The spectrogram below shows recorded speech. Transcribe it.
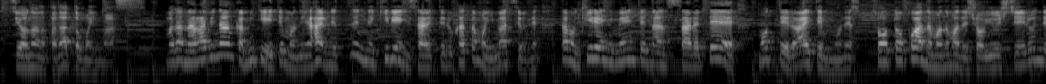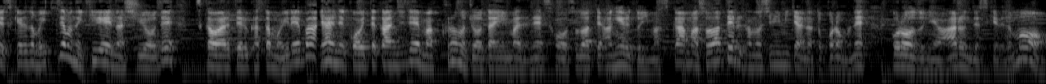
必要なのかなと思います。また並びなんか見ていてもね、やはりね、常にね、綺麗にされてる方もいますよね。多分綺麗にメンテナンスされて、持っているアイテムもね、相当コアなものまで所有しているんですけれども、いつでもね、綺麗な仕様で使われている方もいれば、やはりね、こういった感じで真っ黒の状態にまでね、そう育て上げると言いますか、まあ育てる楽しみみたいなところもね、ゴローズにはあるんですけれども、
